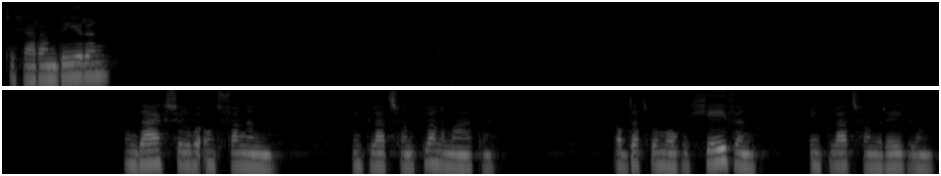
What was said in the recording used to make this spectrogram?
te garanderen. Vandaag zullen we ontvangen in plaats van plannen maken, opdat we mogen geven in plaats van regelen.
